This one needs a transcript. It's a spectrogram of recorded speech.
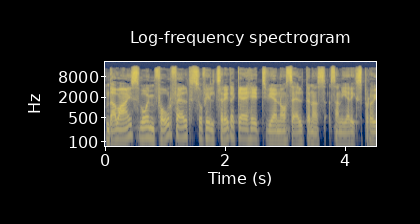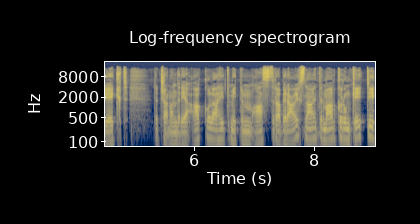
Und auch eins, wo im Vorfeld so viel zu reden gegeben hat wie noch selten ein Sanierungsprojekt. Der Gian Andrea Accola hat mit dem Astra-Bereichsleiter Marco Ronchetti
